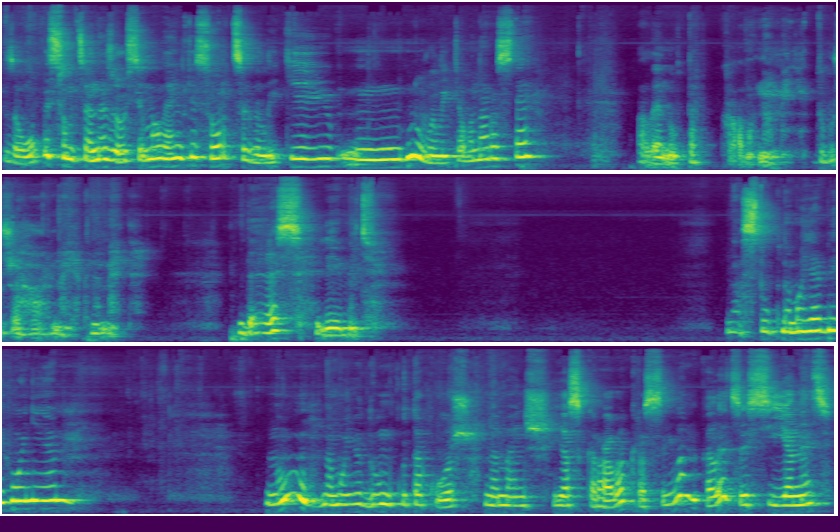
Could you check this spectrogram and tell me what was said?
За описом це не зовсім маленький сорт, це великий, ну, велика вона росте. Але ну така вона мені дуже гарна, як на мене. Десь лебідь. Наступна моя бігонія. Ну, на мою думку, також не менш яскрава, красива, але це сіянець.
